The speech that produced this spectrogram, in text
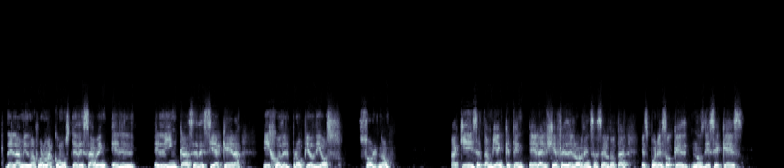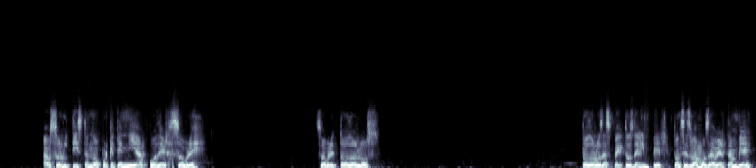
De la misma forma, como ustedes saben, el, el Inca se decía que era hijo del propio dios Sol, ¿no? Aquí dice también que era el jefe del orden sacerdotal. Es por eso que nos dice que es absolutista, ¿no? Porque tenía poder sobre, sobre todos los todos los aspectos del imperio. Entonces vamos a ver también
